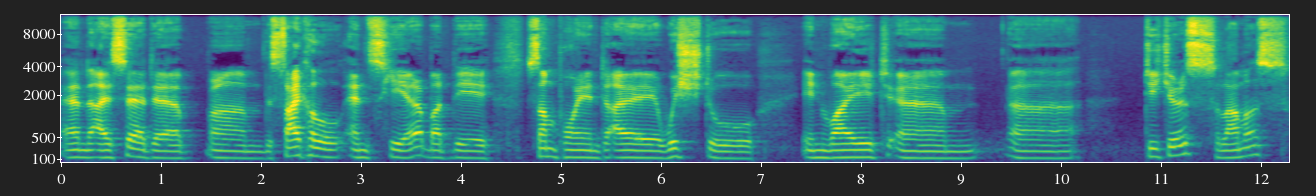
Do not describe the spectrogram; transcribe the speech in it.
And I said uh, um, the cycle ends here, but the some point I wish to invite um, uh, teachers, lamas,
